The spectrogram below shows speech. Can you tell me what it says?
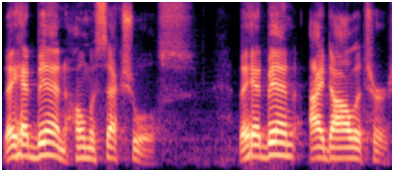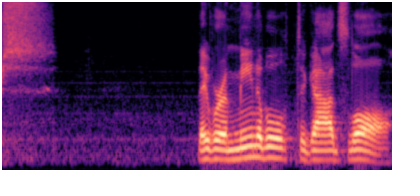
They had been homosexuals, they had been idolaters, they were amenable to God's law.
